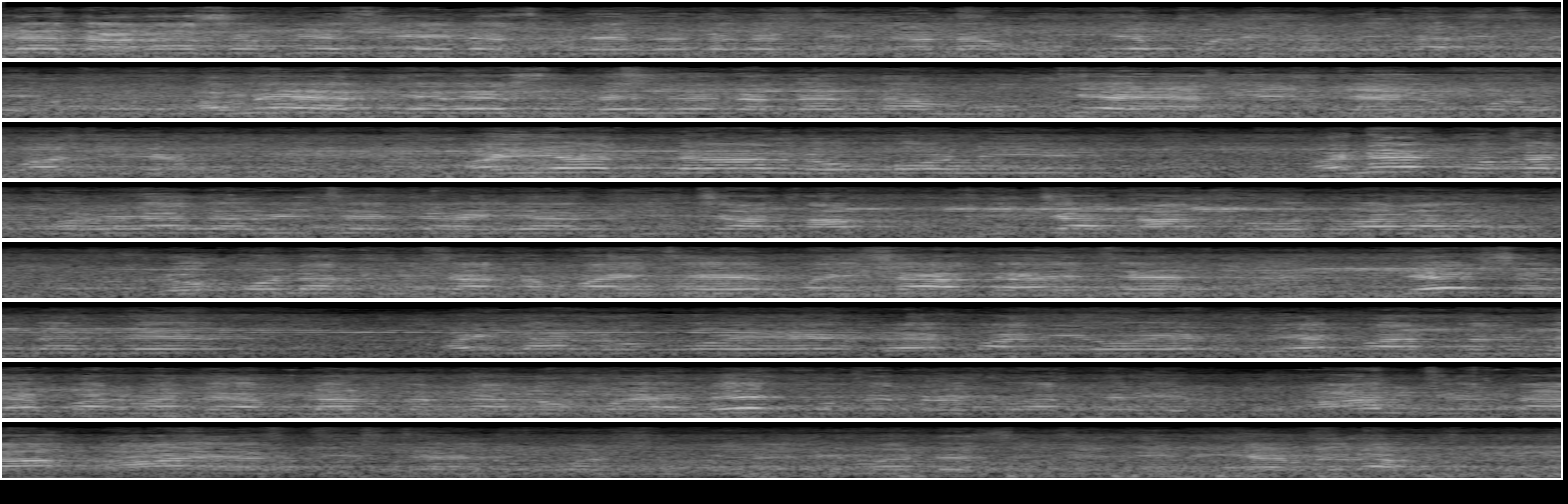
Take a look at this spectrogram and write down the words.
અહીંયાના ધારાસભ્ય શ્રી અને સુરેન્દ્રનગર જિલ્લાના મુખ્ય પોલીસ અધિકારી શ્રી. અમે અત્યારે સુરેન્દ્રનગરના મુખ્ય એસટી સ્ટેન્ડ ઉપર ઊભા છીએ. અહીંયાના લોકોની અનેક વખત ફરિયાદ આવી છે કે અહીંયા ખીચા કાપ, ખીચા કાપીઓ દ્વારા લોકોના ખીચા કપાય છે, પૈસા જાય છે. જે સંદર્ભે અહીંના લોકોએ, વેપારીઓએ, વેપાર વેપાર માટે અપડાઉન કરતા લોકોએ અનેક વખત રજૂઆત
